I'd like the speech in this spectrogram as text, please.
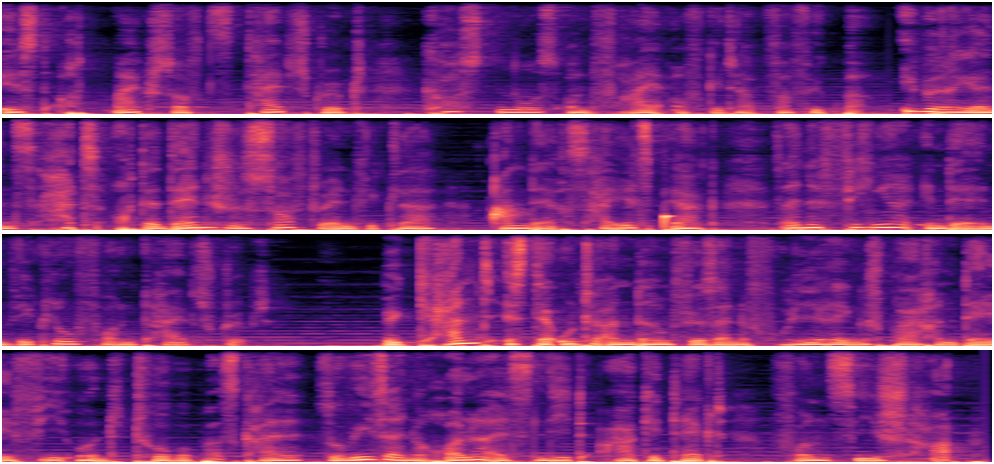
ist auch Microsofts TypeScript kostenlos und frei auf GitHub verfügbar. Übrigens hat auch der dänische Softwareentwickler Anders Heilsberg seine Finger in der Entwicklung von TypeScript. Bekannt ist er unter anderem für seine vorherigen Sprachen Delphi und Turbo Pascal sowie seine Rolle als Lead Architect von C Sharp.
